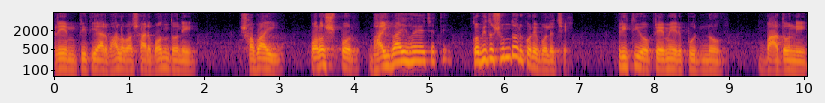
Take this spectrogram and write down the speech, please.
প্রেম, প্রীতি আর ভালোবাসার বন্ধনে সবাই পরস্পর ভাই ভাই হয়ে যেতে। কবি তো সুন্দর করে বলেছে, প্রীতি ও প্রেমের পূর্ণ বাদনে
